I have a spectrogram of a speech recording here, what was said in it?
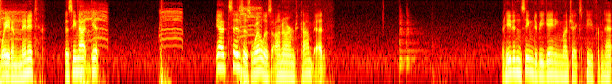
Wait a minute. Does he not get... Yeah, it says as well as unarmed combat. But he didn't seem to be gaining much XP from that.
